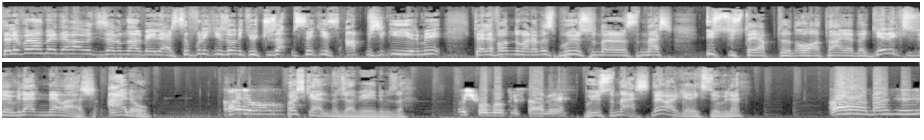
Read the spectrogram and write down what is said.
Telefon almaya devam edeceğiz hanımlar beyler. 0212 368 62 20 telefon numaramız. Buyursunlar arasınlar. Üst üste yaptığın o hata ya da gereksiz övülen ne var? Alo. Alo. Hoş geldin hocam yayınımıza. Hoş bulduk Mustafa abi. Buyursunlar. Ne var gereksiz övülen? Aa ben e,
